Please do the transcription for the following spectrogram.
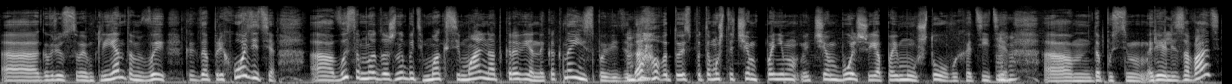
э, говорю своим клиентам, вы, когда приходите, э, вы со мной должны быть максимально откровенны, как на исповеди, да, вот, то есть, потому что чем, поним, чем больше я пойму, что вы хотите, э, допустим, реализовать,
